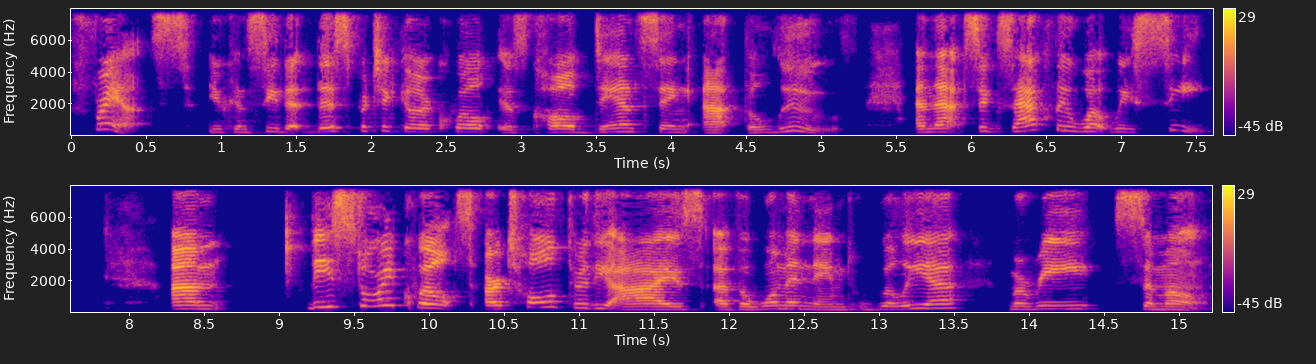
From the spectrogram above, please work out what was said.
France. You can see that this particular quilt is called Dancing at the Louvre, and that's exactly what we see. Um, these story quilts are told through the eyes of a woman named Willia Marie Simone.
